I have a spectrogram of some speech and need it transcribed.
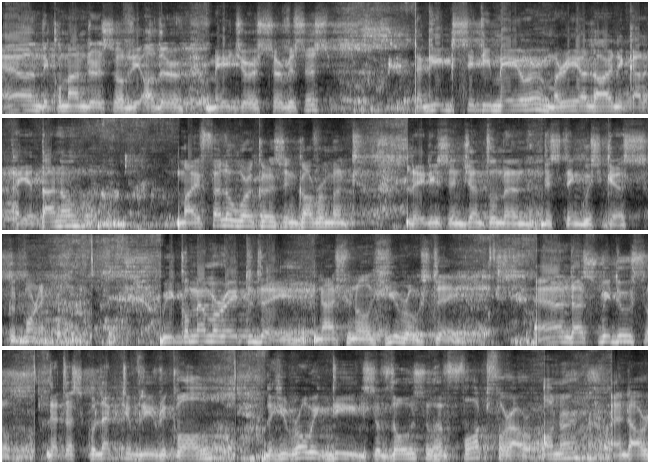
and the commanders of the other major services, Taguig City Mayor Maria Lar Cayetano, my fellow workers in government, ladies and gentlemen, distinguished guests, good morning. We commemorate today National Heroes Day. And as we do so, let us collectively recall the heroic deeds of those who have fought for our honor and our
